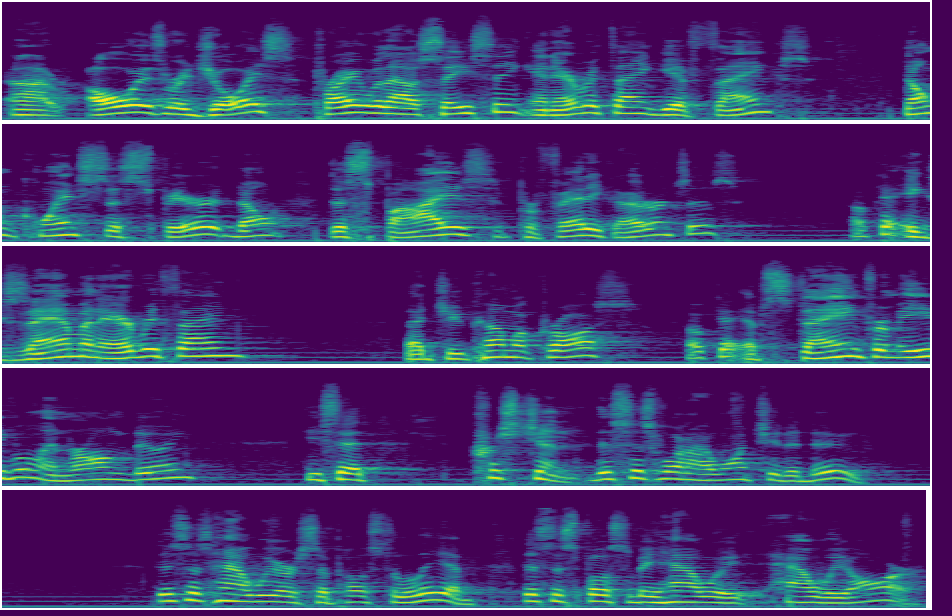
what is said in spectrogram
uh, always rejoice, pray without ceasing, and everything give thanks. Don't quench the spirit. Don't despise prophetic utterances. Okay, examine everything that you come across. Okay, abstain from evil and wrongdoing. He said, Christian, this is what I want you to do. This is how we are supposed to live. This is supposed to be how we, how we are.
